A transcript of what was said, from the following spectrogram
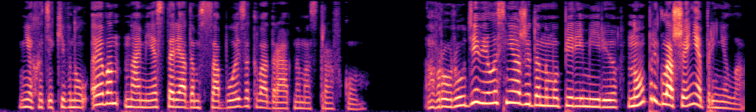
— нехотя кивнул Эван на место рядом с собой за квадратным островком. Аврора удивилась неожиданному перемирию, но приглашение приняла.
